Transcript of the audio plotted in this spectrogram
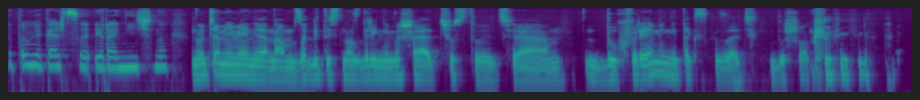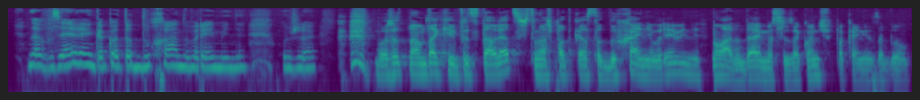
Это, мне кажется, иронично. Но, тем не менее, нам забитость ноздри не мешает чувствовать э, дух времени, так сказать, душок. Да, в последнее время какой-то духан времени уже. Может, нам так и представляться, что наш подкаст о духане времени? Ну ладно, да, и мысль закончу, пока не забыл.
